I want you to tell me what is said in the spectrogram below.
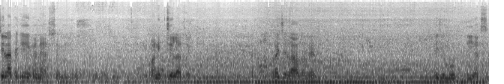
জেলা থেকে এখানে আসছে মানুষ অনেক জেলা থেকে। ওই যে লালনের। এই যে মূর্তি আছে।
